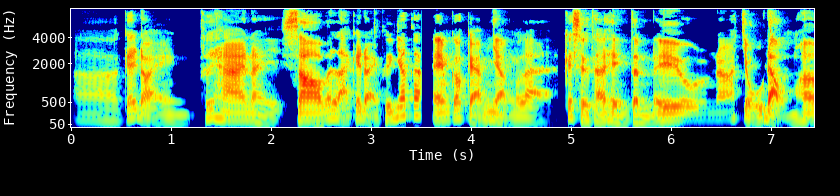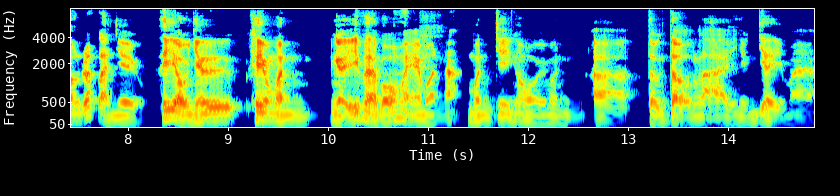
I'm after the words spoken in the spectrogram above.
À, cái đoạn thứ hai này so với lại cái đoạn thứ nhất á em có cảm nhận là cái sự thể hiện tình yêu nó chủ động hơn rất là nhiều. Thí dụ như khi mà mình nghĩ về bố mẹ mình á mình chỉ ngồi mình uh, tưởng tượng lại những gì mà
